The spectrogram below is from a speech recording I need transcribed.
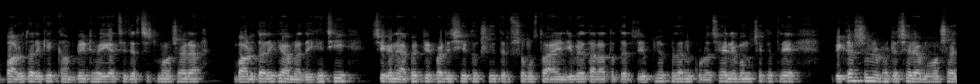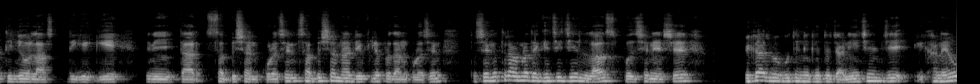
১২ তারিখে কমপ্লিট হয়ে গেছে। জাস্টিস মহাশয়রা ১২ তারিখে আমরা দেখেছি সেখানে অ্যাফেক্টেড পার্টি শিক্ষক-শিক্ষিকাদের সমস্ত আইনজীবীরা তারা তাদের রিপ্লাই প্রদান করেছেন এবং সেক্ষেত্রে বিকাশ চন্দ্র ভট্টাচার্য মহাশয় তিনিও লাস্ট দিকে গিয়ে তিনি তার সাবমিশন করেছেন। সাবমিশন না রিপ্লাই প্রদান করেছেন। তো সেক্ষেত্রে আমরা দেখেছি যে লাস্ট পজিশনে এসে বিকাশবাবু তিনি কিন্তু জানিয়েছেন যে এখানেও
